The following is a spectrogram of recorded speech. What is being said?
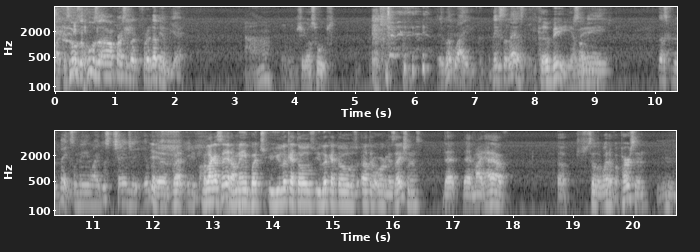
Right, because who's a, who's a um, person for the WNBA? She gonna swoops. It looked like Lisa Leslie. Could be. I So I mean, mean, that's for the debate. So I mean, like, just change it. it Yeah, but but like I said, I mean, but you, you look at those you look at those other organizations that that might have a silhouette of a person. Mhm.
